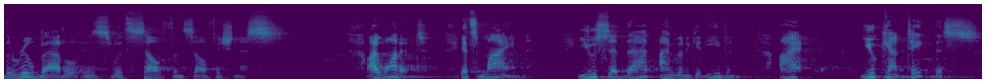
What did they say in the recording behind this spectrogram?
The real battle is with self and selfishness. I want it. It's mine. You said that, I'm going to get even. I you can't take this.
